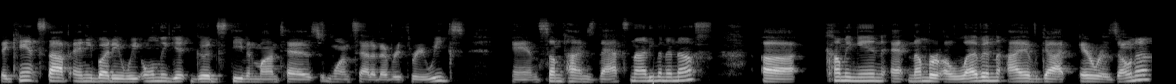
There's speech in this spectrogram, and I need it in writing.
They can't stop anybody. We only get good Steven Montez once out of every three weeks, and sometimes that's not even enough. Uh, coming in at number 11, I have got Arizona,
